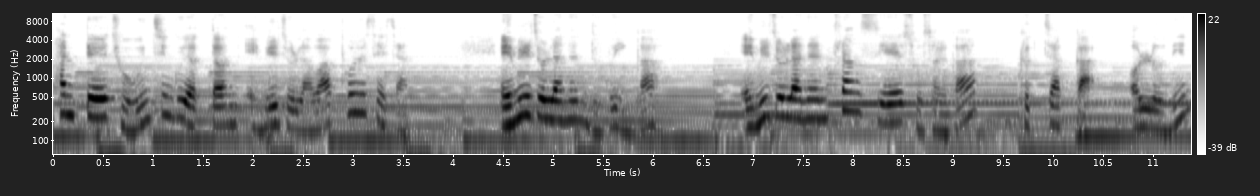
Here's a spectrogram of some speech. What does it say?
한때 좋은 친구였던 에밀 졸라와 폴 세잔. 에밀 졸라는 누구인가? 에밀 졸라는 프랑스의 소설가, 극작가, 언론인,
